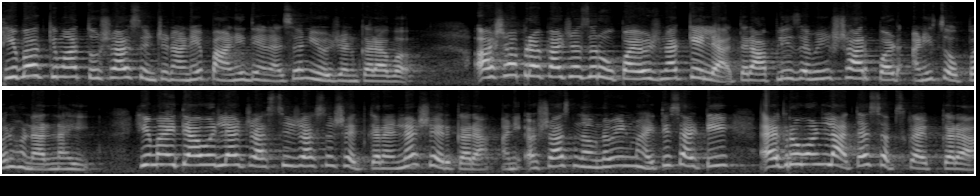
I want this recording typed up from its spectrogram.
ठिबक किंवा तुषार सिंचनाने पाणी देण्याचं नियोजन करावं. अशा प्रकारच्या जर उपाययोजना केल्या तर आपली जमीन क्षारपड आणि चोपण होणार नाही. ही माहिती आवडल्यास जास्तीत जास्त शेतकऱ्यांना शेअर करा आणि अशाच नवनवीन माहितीसाठी ॲग्रोवनला आता सबस्क्राईब करा.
